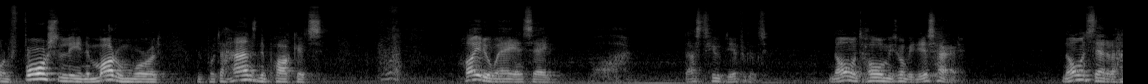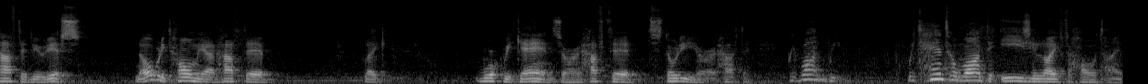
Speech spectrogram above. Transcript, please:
Unfortunately, in the modern world, we put the hands in the pockets, hide away, and say, oh, that's too difficult. No one told me it's going to be this hard. No one said I'd have to do this. Nobody told me I'd have to, like, work weekends or I'd have to study or I'd have to. We want we we tend to want the easy life the whole time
